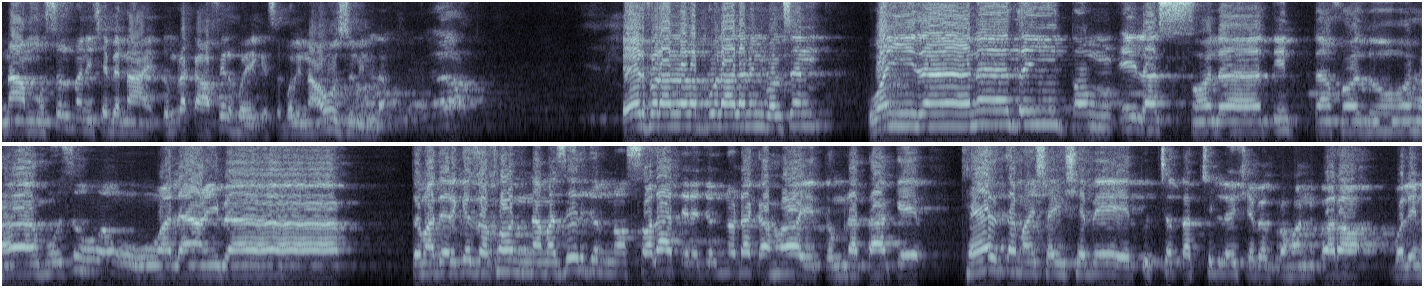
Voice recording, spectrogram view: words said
নাম মুসলমান হিসেবে নাই। তোমরা কাফের হয়ে গেছে। বলি না এরপর আল্লাহ রাব্বুল আলামিন বলছেন তোমাদেরকে যখন নামাজের জন্য, সলাতের জন্য ডাকা হয়, তোমরা তাকে খেল তামাশা হিসেবে, তুচ্ছ তাচ্ছিল্য হিসেবে গ্রহণ করো। বলেন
